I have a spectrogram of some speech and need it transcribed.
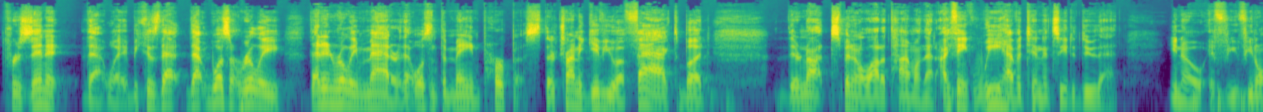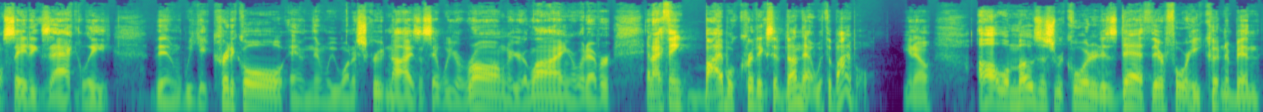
present it that way because that that wasn't really that didn't really matter. That wasn't the main purpose. They're trying to give you a fact, but they're not spending a lot of time on that. I think we have a tendency to do that. You know, if you, if you don't say it exactly, then we get critical and then we want to scrutinize and say, well, you're wrong or you're lying or whatever. And I think Bible critics have done that with the Bible. You know, oh, well, Moses recorded his death, therefore he couldn't have been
